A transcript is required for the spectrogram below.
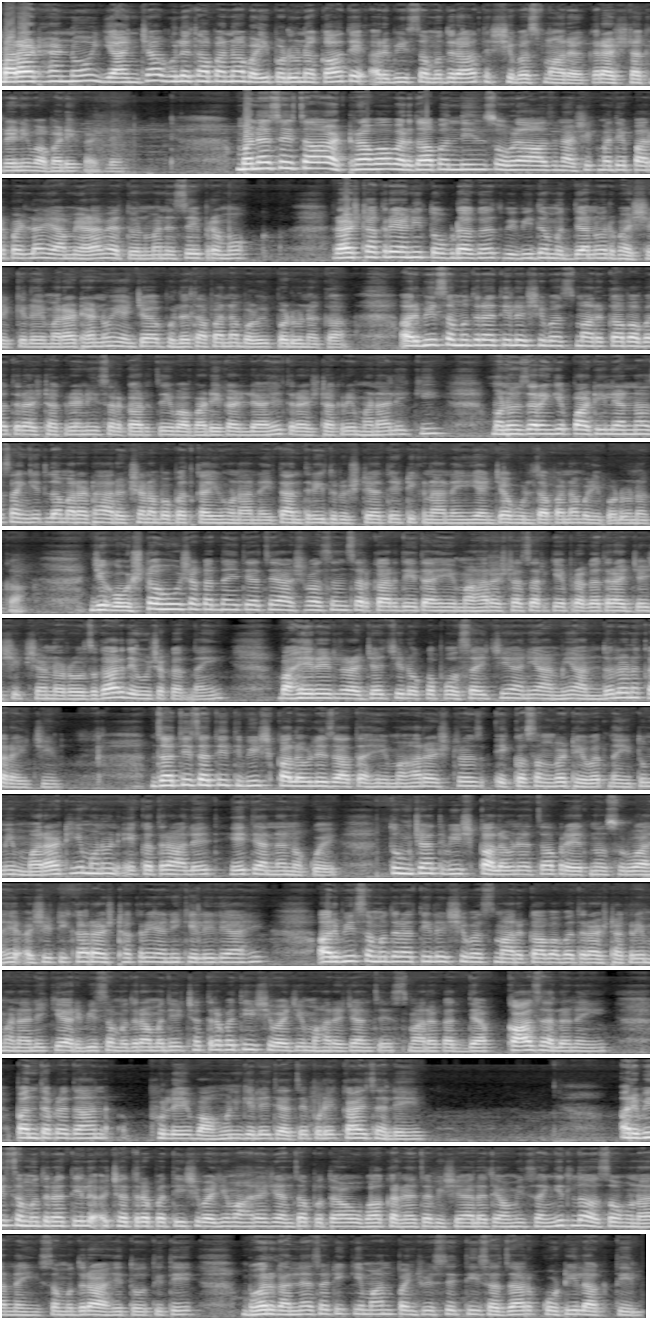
मराठ्यांनो यांच्या भूलथापांना बळी पडू नका ते अरबी समुद्रात शिवस्मारक. राज ठाकरेंनी वाभाडे काढले. मनसेचा अठरावा वर्धापन दिन सोहळा आज नाशिकमध्ये पार पडला. या मेळाव्यातून मनसे प्रमुख राज ठाकरे यांनी तोबडागत विविध मुद्द्यांवर भाष्य केले मराठ्यांनो यांच्या भूलतापांना बळी पडू नका. अरबी समुद्रातील शिवस्मारकाबाबत राज ठाकरे यांनी सरकारचे वाभाडे काढले आहेत. राज ठाकरे म्हणाले की मनोज जरांगे पाटील यांना सांगितलं मराठा आरक्षणाबाबत काही होणार नाही. तांत्रिकदृष्ट्या ते टिकणार नाही. यांच्या भूलतापांना बळी पडू नका. जी गोष्ट होऊ शकत नाही त्याचे आश्वासन सरकार देत आहे. महाराष्ट्रासारखे प्रगत राज्य शिक्षण रोजगार देऊ शकत नाही. बाहेरील राज्याची लोकं पोसायची आणि आम्ही आंदोलनं करायची. जाती जातीत विष कालवले जात आहे. महाराष्ट्र एकसंघ ठेवत नाही. तुम्ही मराठी म्हणून एकत्र आलेत हे त्यांना नकोय. तुमच्यात विष कालवण्याचा प्रयत्न सुरू आहे अशी टीका राज ठाकरे यांनी केलेली आहे. अरबी समुद्रातील शिवस्मारकाबाबत राज ठाकरे म्हणाले की अरबी समुद्रामध्ये छत्रपती शिवाजी महाराजांचे स्मारक अद्याप का झालं नाही? पंतप्रधान फुले वाहून गेले त्याचे पुढे काय झाले? अरबी समुद्रातील छत्रपती शिवाजी महाराज यांचा पुतळा उभा करण्याचा विषय आला तेव्हा मी सांगितलं असं होणार नाही. समुद्र आहे तो. तिथे भर घालण्यासाठी किमान पंचवीस ते तीस हजार कोटी लागतील.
